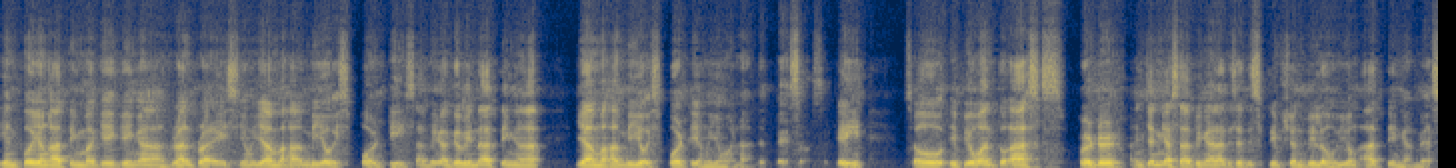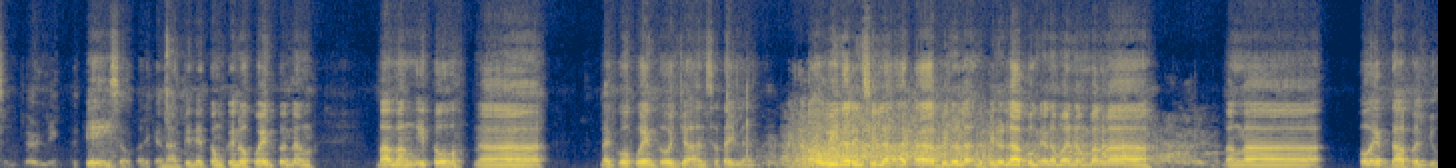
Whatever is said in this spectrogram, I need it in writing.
yan po yung ating magiging uh, grand prize, yung Yamaha Mio Sporty. Sabi nga, gawin nating uh, Yamaha Mio Sporty ang iyong 100 pesos. Okay? So, if you want to ask further, andyan nga sabi nga natin sa description below yung ating uh, messenger link. Okay? So, balikan natin itong kinukwento ng mamang ito na nagkukwento diyan sa Thailand. Pauwi na rin sila at uh, binula, binulabog na naman ng mga mga OFW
